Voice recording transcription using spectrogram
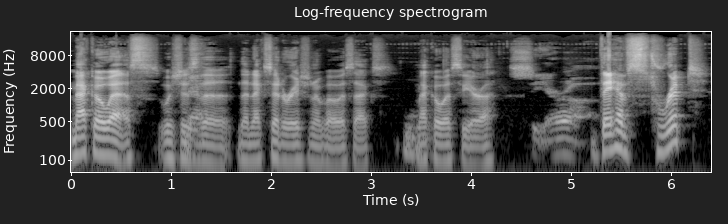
Mac OS, which is Yeah. the, the next iteration of OS X, Mac OS Sierra, Sierra. they have stripped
